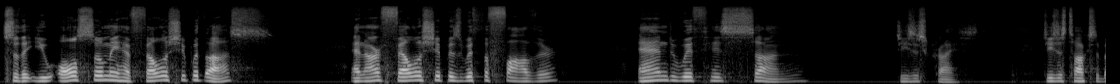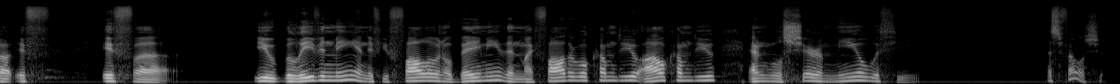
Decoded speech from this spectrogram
so that you also may have fellowship with us. And our fellowship is with the Father and with his Son, Jesus Christ. Jesus talks about if, if uh, you believe in me and if you follow and obey me, then my Father will come to you, I'll come to you, and we'll share a meal with you. That's fellowship.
